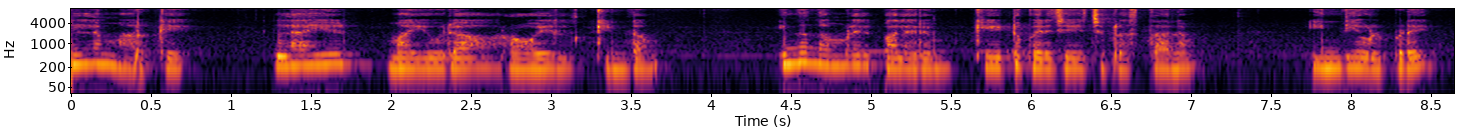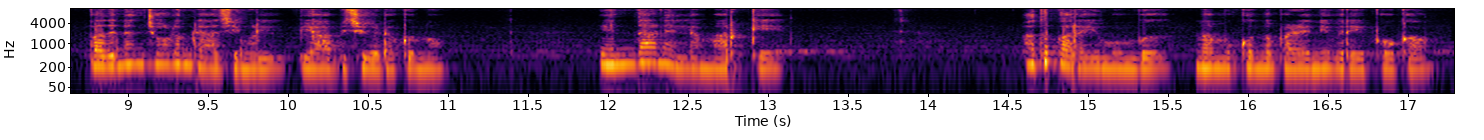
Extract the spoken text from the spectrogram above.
എല്ലന്മാർക്ക് ലയൺ മയൂര റോയൽ കിങ്ഡം. ഇന്ന് നമ്മളിൽ പലരും കേട്ടു പരിചയിച്ച പ്രസ്ഥാനം ഇന്ത്യ ഉൾപ്പെടെ പതിനഞ്ചോളം രാജ്യങ്ങളിൽ വ്യാപിച്ചു കിടക്കുന്നു. എന്താണ് എല്ലന്മാർക്ക് അത് പറയും മുമ്പ് നമുക്കൊന്ന് പഴനി പോകാം.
